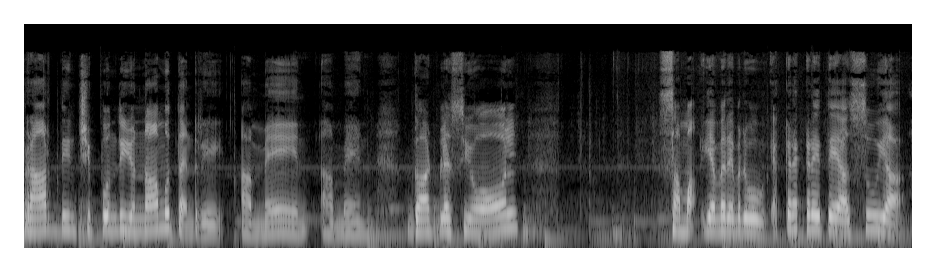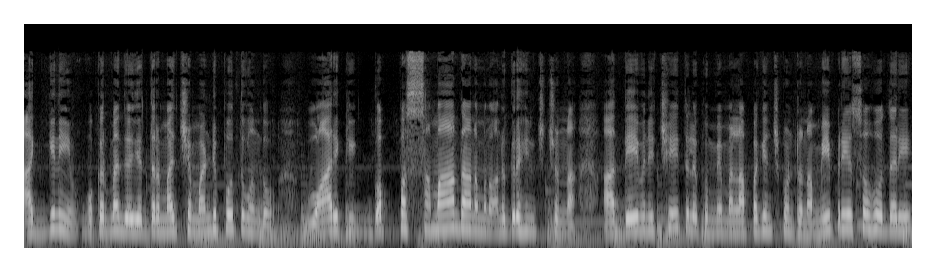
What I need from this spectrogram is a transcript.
ప్రార్థించి పొంది ఉన్నాము తండ్రి. Amen amen God bless you all సమ ఎవరెవరు ఎక్కడెక్కడైతే అసూయ అగ్ని ఒకరి మధ్య ఇద్దరి మధ్య మండిపోతూ ఉందో వారికి గొప్ప సమాధానమును అనుగ్రహించుచున్న ఆ దేవుని చేతులకు మిమ్మల్ని అప్పగించుకుంటున్న. మీ ప్రియ సహోదరి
